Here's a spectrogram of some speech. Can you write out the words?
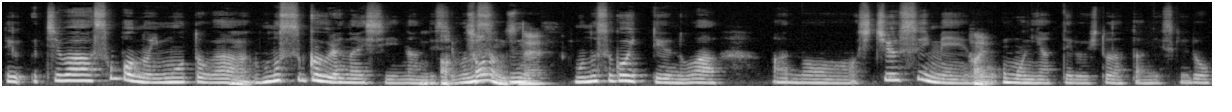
で、うちは祖母の妹が、うんものすごい占い師なんですよ。あものすそうなんですね。うんものすごいっていうのは、あの、市中水明はいを主にやってる人だったんですけど、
